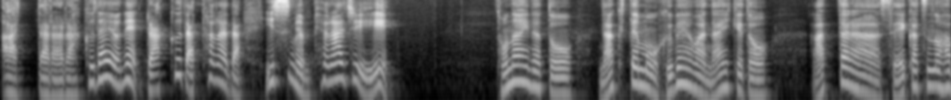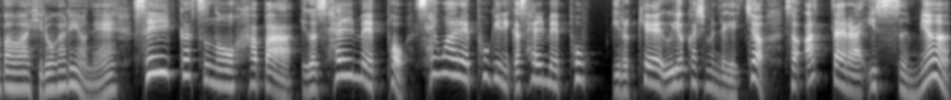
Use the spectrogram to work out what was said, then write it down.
아따라 라크다요네. 라크다 편하다. 있으면 편하지. 都内だとなくても不便はないけどあったら生活の幅は広がるよね。 세이가스노 하바 이거 삶의 폭 생활의 폭이니까 삶의 폭 이렇게 의역하시면 되겠죠. 그래서 아따라 있으면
